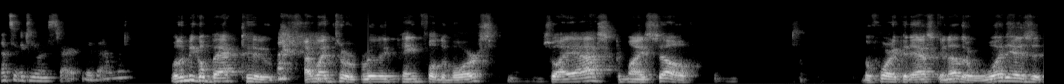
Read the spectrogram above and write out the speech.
That's a good. Do you want to start with that one? Well, let me go back to I went through a really painful divorce, so I asked myself before I could ask another, what is it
